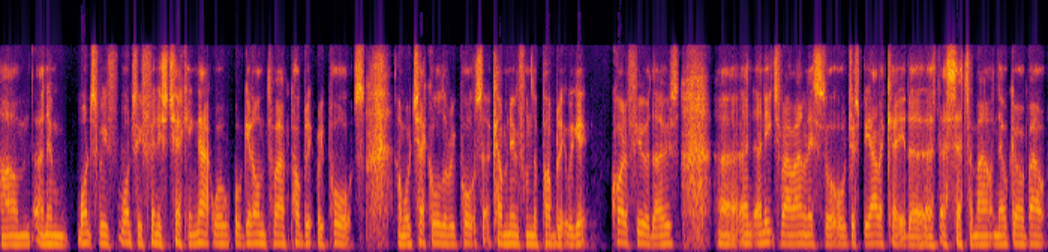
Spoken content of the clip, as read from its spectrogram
Um, and then once we've once we've finished checking that, we'll we'll get on to our public reports, and we'll check all the reports that are coming in from the public. We get quite a few of those, uh, and and each of our analysts will, will just be allocated a, a, set amount, and they'll go about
